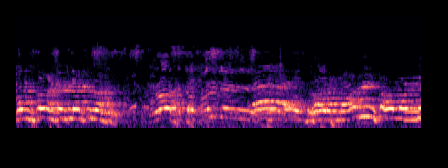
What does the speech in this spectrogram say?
మరి ఇంకో రకంగా కట్టిందంటు మాది సామాన్య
